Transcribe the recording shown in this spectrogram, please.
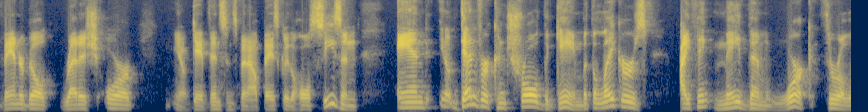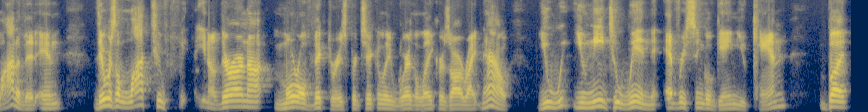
Vanderbilt, Reddish, or you know, Gabe Vincent's been out basically the whole season. And, you know, Denver controlled the game, but the Lakers, I think, made them work through a lot of it. And there was a lot to, you know, there are not moral victories, particularly where the Lakers are right now. You you need to win every single game you can, but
